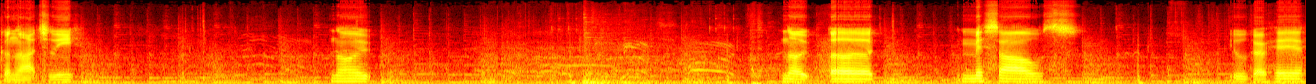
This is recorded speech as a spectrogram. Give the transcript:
Gonna actually no no uh missiles you'll go here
